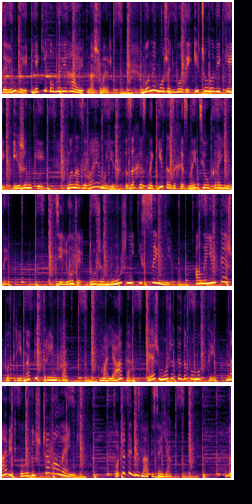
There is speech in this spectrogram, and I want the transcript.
це люди, які оберігають наш мир. Вони можуть бути і чоловіки, і жінки. Ми називаємо їх захисники та захисниці України. Ці люди дуже мужні і сильні, але їм теж потрібна підтримка. Малята теж можете допомогти, навіть коли ви ще маленькі. Хочете дізнатися як? Ви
